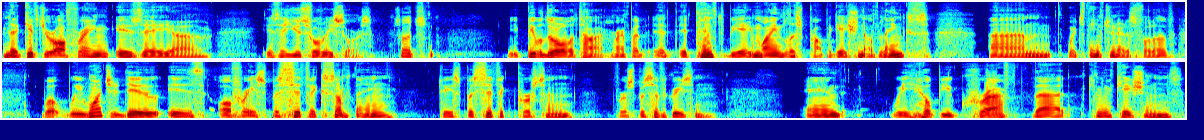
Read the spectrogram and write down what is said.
The gift you're offering is a uh, is a useful resource. So it's people do it all the time, right? But it, it tends to be a mindless propagation of links, um, which the internet is full of. What we want you to do is offer a specific something to a specific person for a specific reason. And we help you craft that communications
